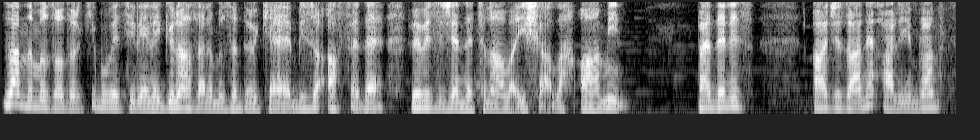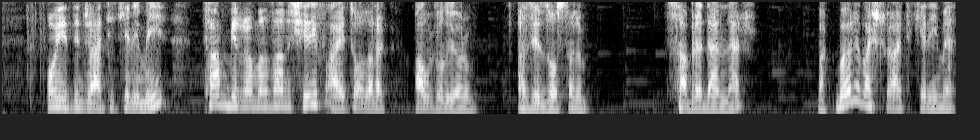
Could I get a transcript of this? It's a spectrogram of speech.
Zannımız odur ki bu vesileyle günahlarımızı döke, bizi affede ve bizi cennetine ala inşallah. Amin. Bendeniz acizane Ali İmran 17. ayet-i kerimeyi tam bir Ramazan-ı Şerif ayeti olarak algılıyorum aziz dostlarım. Sabredenler, bak böyle başlıyor ayet-i kerime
